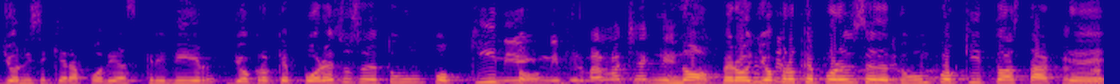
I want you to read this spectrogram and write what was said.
yo ni siquiera podía escribir, yo creo que por eso se detuvo un poquito. Ni, firmarlo a cheque. No, pero yo creo que por eso se detuvo un poquito hasta que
